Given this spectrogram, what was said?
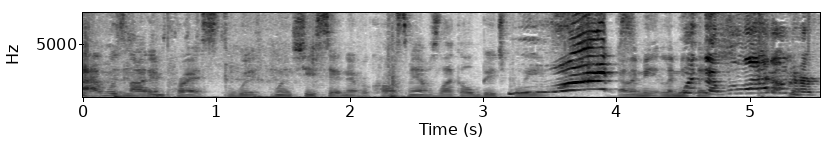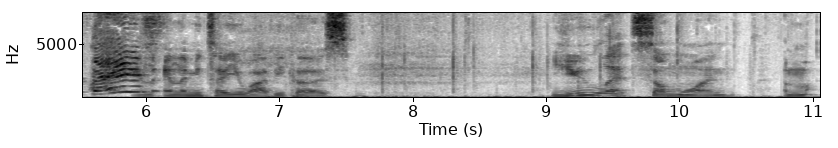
I was not impressed with when she said never cross me. I was like, oh, bitch, please. What? And let me let me With tell the blood on her face? and, and let me tell you why. Because you let someone, um,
